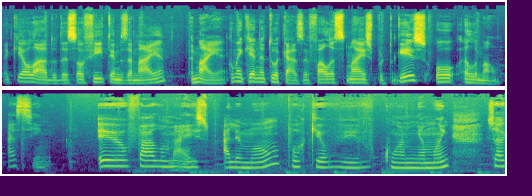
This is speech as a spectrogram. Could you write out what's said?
Aqui ao lado da Sofia temos a Maia. Maia, como é que é na tua casa? Fala-se mais português ou alemão? Assim, eu falo mais alemão porque eu vivo com a minha mãe, só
